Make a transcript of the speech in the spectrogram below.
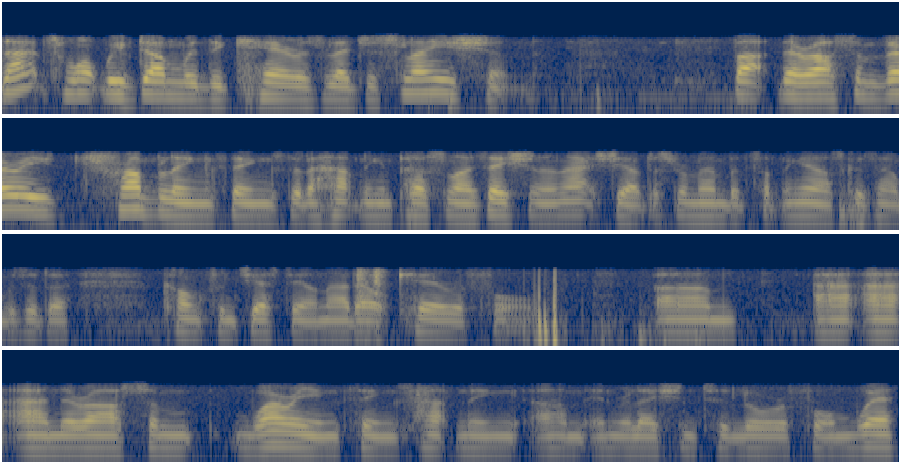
That's what we've done with the carers legislation. But there are some very troubling things that are happening in personalisation. And actually, I've just remembered something else because I was at a conference yesterday on adult care reform. Um, uh, and there are some worrying things happening um, in relation to law reform where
